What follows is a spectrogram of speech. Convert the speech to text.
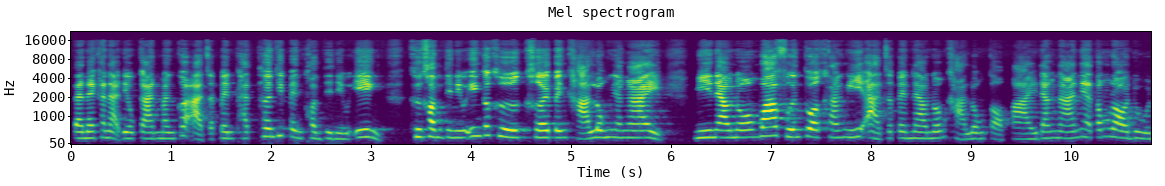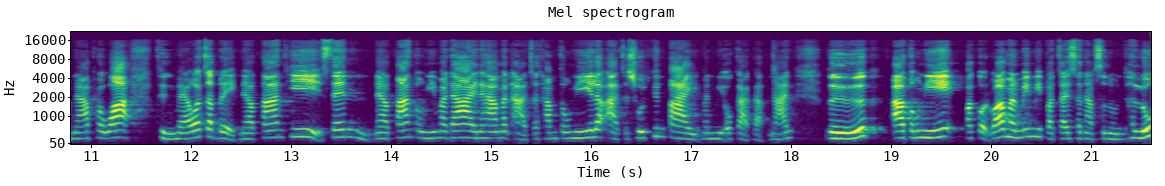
แต่ในขณะเดียวกันมันก็อาจจะเป็นแพทเทิร์นที่เป็น continuing คือ continuing ก็คือเคยเป็นขาลงยังไง มีแนวโน้มว่าฟื้นตัวครั้งนี้อาจจะเป็นแนวโน้มขาลงต่อไป ดังนั้นเนี่ยต้องรอดูนะ เพราะว่าถึงแม้ว่าจะเบรกแนวต้านที่เส้นแนวต้านตรงนี้มาได้นะคะมันอาจจะทำตรงนี้แล้วอาจจะชุดขึ้นไป มันมีโอกาสแบบนั้นหรือเอาตรงนี้ปรากฏว่ามันไม่มีปัจจัยสนับสนุนทะลุ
